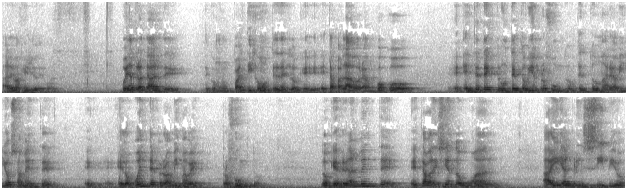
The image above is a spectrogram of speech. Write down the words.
al Evangelio de Juan. Voy a tratar de, compartir con ustedes lo que esta palabra, un poco, eh, este texto es un texto bien profundo, un texto maravillosamente eh, elocuente, pero a la misma vez profundo. Lo que realmente estaba diciendo Juan ahí al principio,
